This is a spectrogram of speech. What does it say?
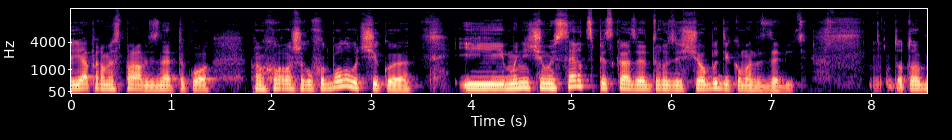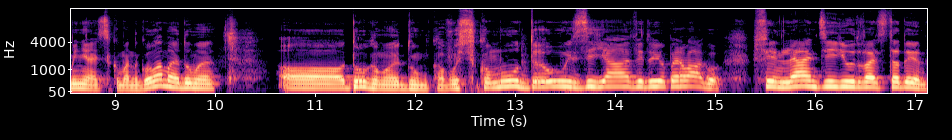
я прям справді, знаєте, такого прям хорошого футболу очікую. І мені чомусь серце підказує, друзі, що обидві команди заб'ють. Тобто обміняються команди голами, я думаю. О, друга моя думка. Ось кому, друзі, я віддаю перевагу. Фінляндії Ю-21.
